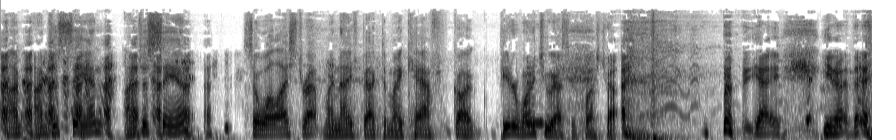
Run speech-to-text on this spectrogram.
I'm, I'm just saying, I'm just saying. So while I strap my knife back to my calf, uh, Peter, why don't you ask a question? yeah, you know, the,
